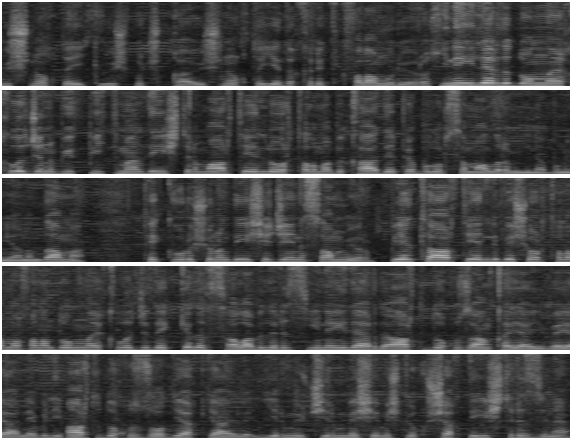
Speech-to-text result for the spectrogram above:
3.2, 3.5K, 3.7 kritik falan vuruyoruz. Yine ileride Donlay kılıcını büyük bir ihtimal değiştiririm. Artı 50 ortalama bir KDP bulursam alırım yine bunun yanında ama pek vuruşunun değişeceğini sanmıyorum. Belki artı 55 ortalama falan Dolunay kılıcı denk gelirse alabiliriz. Yine ileride artı 9 Anka yayı veya ne bileyim artı 9 Zodiac yaylı 23-25 yemiş bir kuşak değiştiririz yine.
